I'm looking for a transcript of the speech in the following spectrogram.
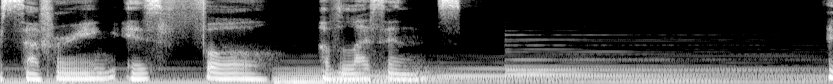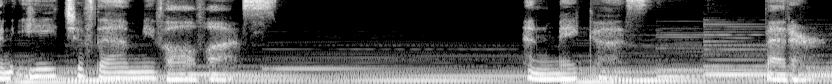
Our suffering is full of lessons, and each of them evolve us and make us better.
